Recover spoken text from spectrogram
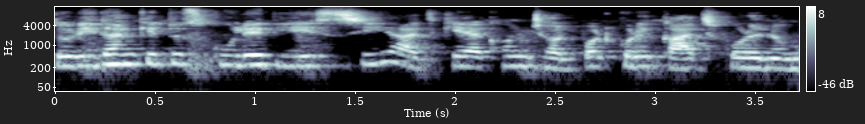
তো রিধানকে তো স্কুলে দিয়ে এসেছি, আজকে এখন ঝটপট করে কাজ করে নেব।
